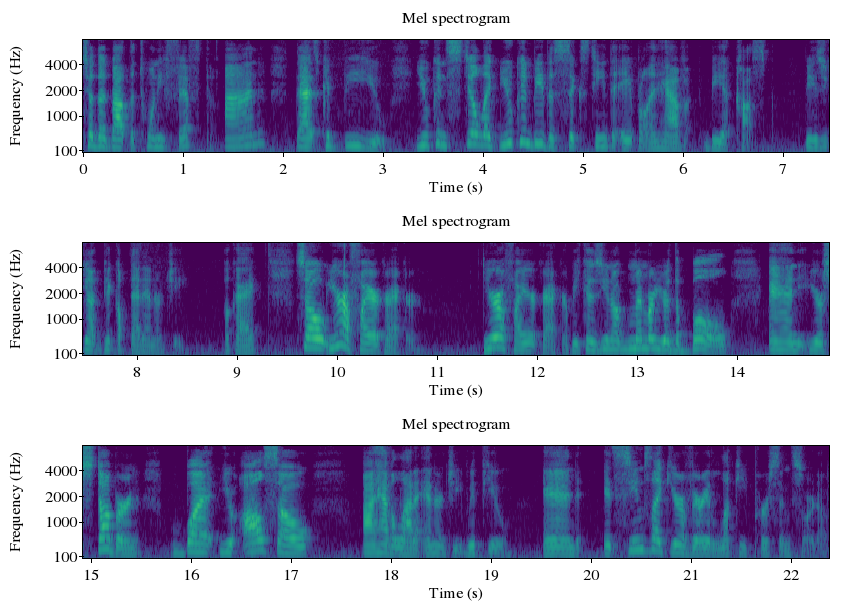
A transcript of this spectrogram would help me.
to the about the 25th on, that could be you. You can still like you can be the 16th of April and have be a cusp because you got to pick up that energy. Okay, so you're a firecracker. You're a firecracker because you know remember you're the bull and you're stubborn, but you also uh, have a lot of energy with you. And it seems like you're a very lucky person, sort of.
